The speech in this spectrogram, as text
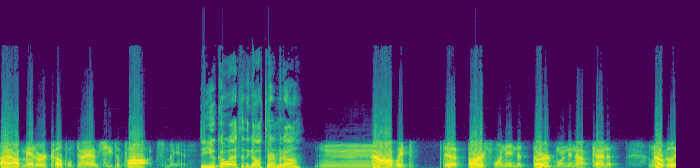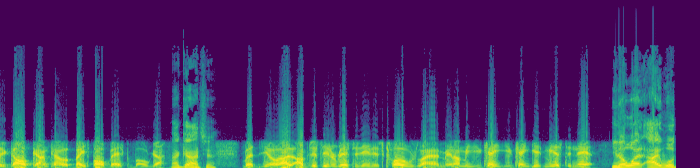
I, I've met her a couple times. She's a fox, man. Do you go out to the golf tournament at all? Mm, no, I went to the first one and the third one, and I'm kind of. I'm not really a golf guy. I'm kind of a baseball, basketball guy. I got you. But you know, I, I'm just interested in his clothesline, man. I mean, you can't you can't get missed in that. You know what? I will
